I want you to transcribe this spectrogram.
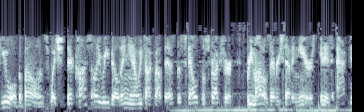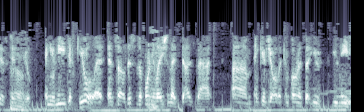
fuel the bones, which they're constantly rebuilding, you know, we talk about this, the skeletal structure remodels every seven years. It is active tissue, and you need to fuel it. And so, this is a formulation that does that. Um, and gives you all the components that you you need.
